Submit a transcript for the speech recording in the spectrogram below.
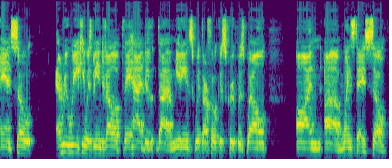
and so every week it was being developed. They had uh, meetings with our focus group as well on uh, Wednesdays. So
